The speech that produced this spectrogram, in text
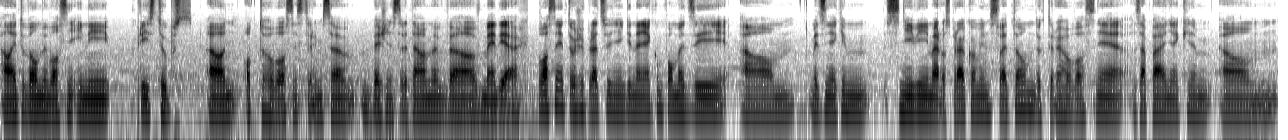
ale je to veľmi vlastne iný prístup od toho vlastne, s ktorým sa bežne stretávame v, v médiách. Vlastne je to, že pracuje niekde na nejakom pomedzi um, medzi nejakým snivým a rozprávkovým svetom, do ktorého vlastne zapája nejaké um,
